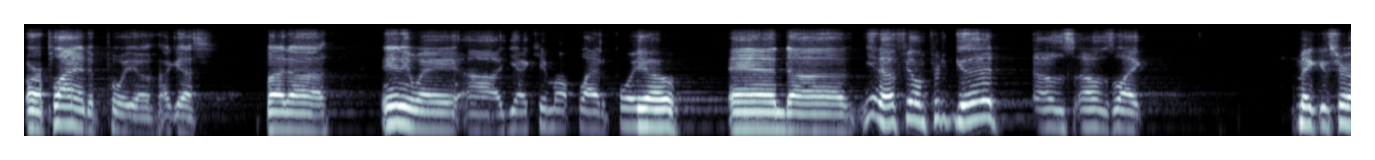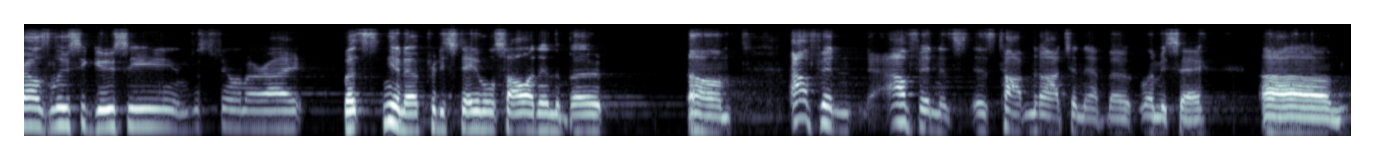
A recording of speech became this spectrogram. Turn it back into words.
or Playa de Pollo, I guess. But uh, anyway, uh, yeah, I came off Playa de Pollo, and uh, you know, feeling pretty good. I was, I was like making sure I was loosey goosey and just feeling all right. But you know, pretty stable, solid in the boat. Um, outfitting, outfitting is, is top notch in that boat. Let me say. Um,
